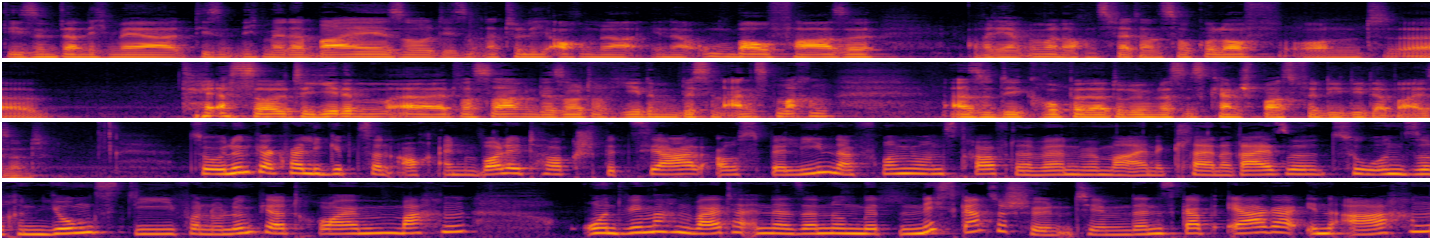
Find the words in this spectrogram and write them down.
Die sind dann nicht mehr, die sind nicht mehr dabei. So, die sind natürlich auch immer in der Umbauphase, aber die haben immer noch einen Svetan Sokolov und äh, der sollte jedem äh, etwas sagen, der sollte auch jedem ein bisschen Angst machen. Also die Gruppe da drüben, das ist kein Spaß für die, die dabei sind. Zur Olympia-Quali gibt es dann auch ein Volley Talk Spezial aus Berlin. Da freuen wir uns drauf. Da werden wir mal eine kleine Reise zu unseren Jungs, die von Olympiaträumen machen. Und wir machen weiter in der Sendung mit nicht ganz so schönen Themen, denn es gab Ärger in Aachen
